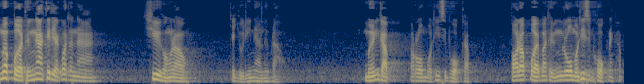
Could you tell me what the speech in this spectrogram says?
เมื่อเปิดถึงหน้าคริสตจักรวัฒนา ชื่อของเราจะอยู่ที่นั่นหรือเปล่า เหมือนกับโรมบทที่ 16 ครับ พอเราเปิดมาถึงโรมบทที่ 16 นะครับ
